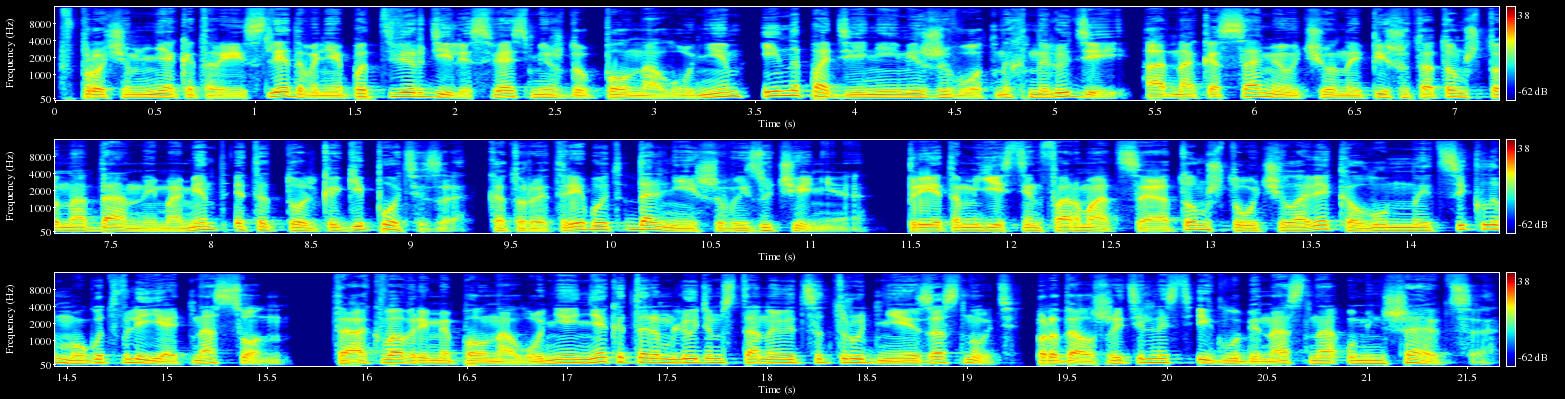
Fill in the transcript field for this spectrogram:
Впрочем, некоторые исследования подтвердили связь между полнолунием и нападениями животных на людей. Однако сами ученые пишут о том, что на данный момент это только гипотеза, которая требует дальнейшего изучения. При этом есть информация о том, что у человека лунные циклы могут влиять на сон. Так, во время полнолуния некоторым людям становится труднее заснуть, продолжительность и глубина сна уменьшаются.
